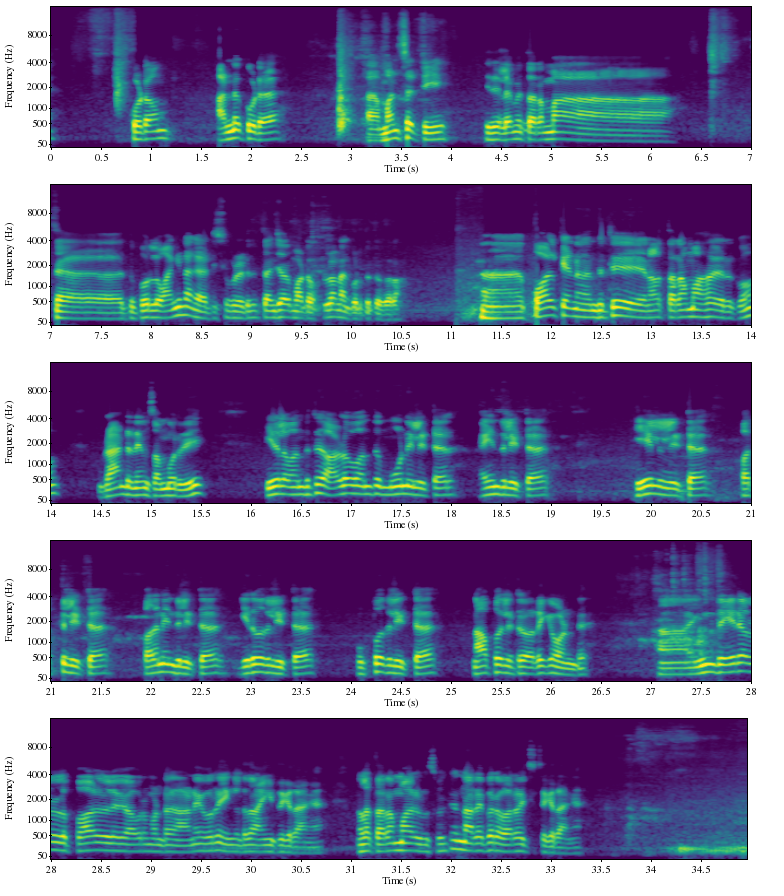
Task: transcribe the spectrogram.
குடம் அன்னக்கூடை மண் சட்டி இது எல்லாமே தரமாக இந்த பொருள் வாங்கி நாங்கள் டிஸ்ட்ரிபியூட் எடுத்து தஞ்சாவூர் மாவட்டம் ஃபுல்லாக நாங்கள் கொடுத்துட்ருக்குறோம் பால் கேனு வந்துட்டு நல்லா தரமாக இருக்கும். பிராண்டு நேம் சமுர்தி இதில் வந்துட்டு அளவு வந்து மூணு லிட்டர் ஐந்து லிட்டர் ஏழு லிட்டர் பத்து லிட்டர் பதினைந்து லிட்டர் இருபது லிட்டர் முப்பது லிட்டர் நாற்பது லிட்டர் வரைக்கும் உண்டு. இந்த ஏரியாவில் உள்ள பால் வியாபாரம் பண்ணுற அனைவரும் எங்கள்கிட்ட தான் வாங்கிட்டு இருக்கிறாங்க. நல்லா தரமாக இருக்குன்னு சொல்லிட்டு நிறைய பேர் வர வச்சுட்டு இருக்கிறாங்க.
